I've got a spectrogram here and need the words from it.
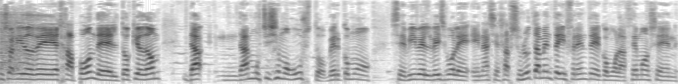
Un sonido de Japón, del Tokyo Dome. Da, da muchísimo gusto ver cómo se vive el béisbol en, Asia. Es absolutamente diferente de como lo hacemos en,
